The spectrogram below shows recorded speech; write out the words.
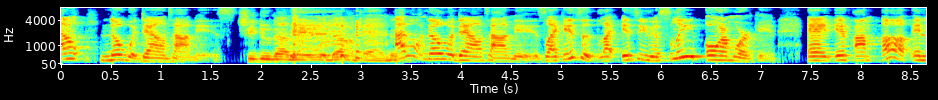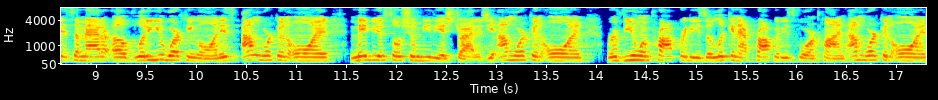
I don't know what downtime is. She do not know what downtime is. I don't know what downtime is. Like it's a, like it's either sleep or I'm working. And if I'm up and it's a matter of what are you working on? It's I'm working on maybe a social media strategy. I'm working on reviewing properties or looking at properties for a client. I'm working on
